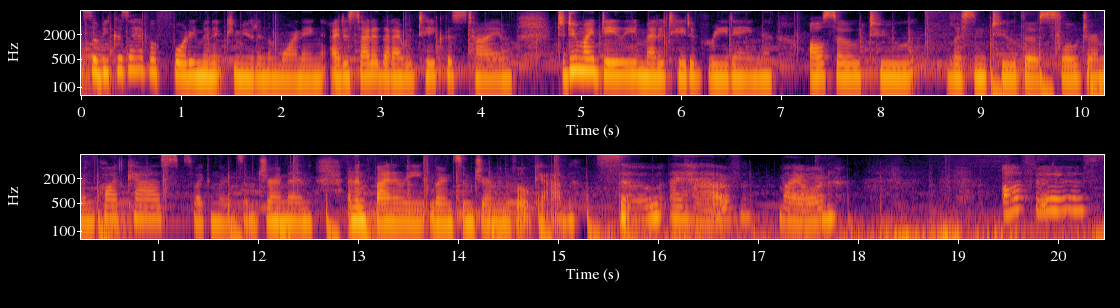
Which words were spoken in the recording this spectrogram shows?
So, because I have a 40 minute commute in the morning, I decided that I would take this time to do my daily meditative reading, also to listen to the Slow German podcast so I can learn some German, and then finally learn some German vocab. So, I have my own office.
